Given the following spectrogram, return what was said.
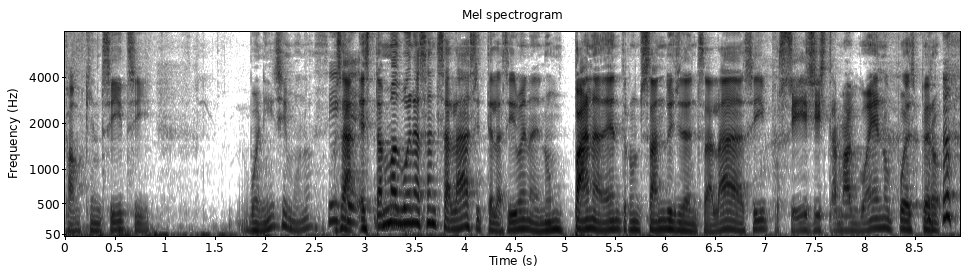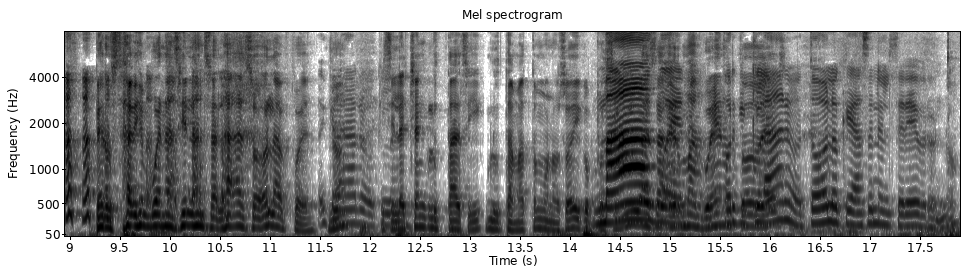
pumpkin seeds y buenísimo, ¿no? Sí, o sea, que- están más buenas ensaladas si te las sirven en un pan adentro, un sándwich de ensalada, así, pues sí, sí está más bueno, pues, pero, pero está bien buena así la ensalada sola, pues, ¿no? Claro, Y si claro. le echan gluta, sí, glutamato monosódico, pues más sí, va a saber buena, más bueno Porque todo claro, eso. todo lo que hace en el cerebro, ¿no?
